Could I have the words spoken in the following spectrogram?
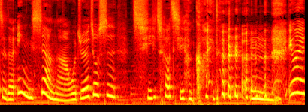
始的印象啊，我觉得就是。骑车骑很快的人，嗯，因为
